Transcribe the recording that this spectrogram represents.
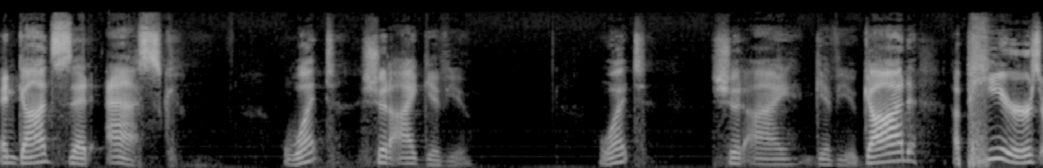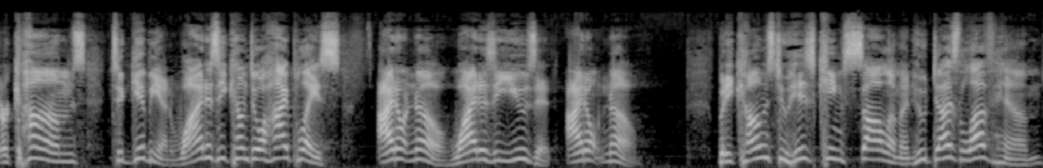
And God said, Ask, what should I give you? What should I give you? God appears or comes to Gibeon. Why does he come to a high place? I don't know. Why does he use it? I don't know. But he comes to his king Solomon, who does love him,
